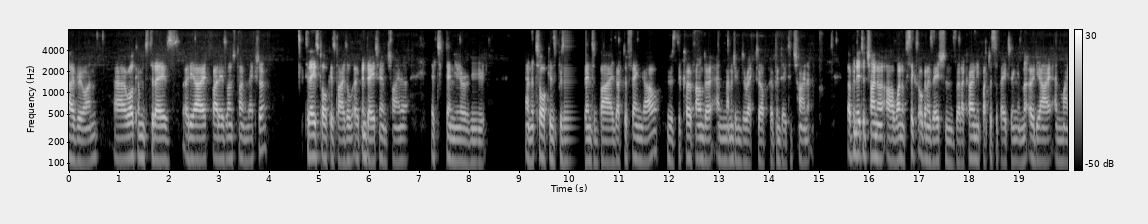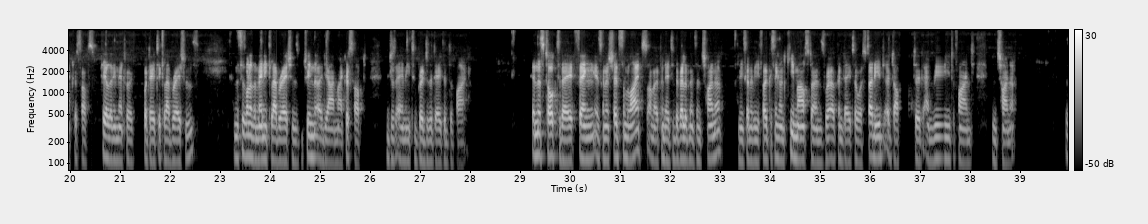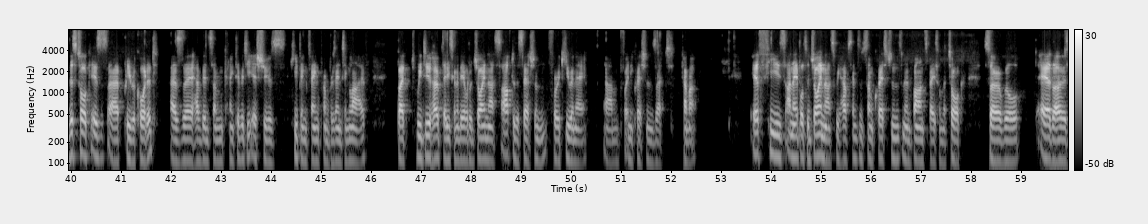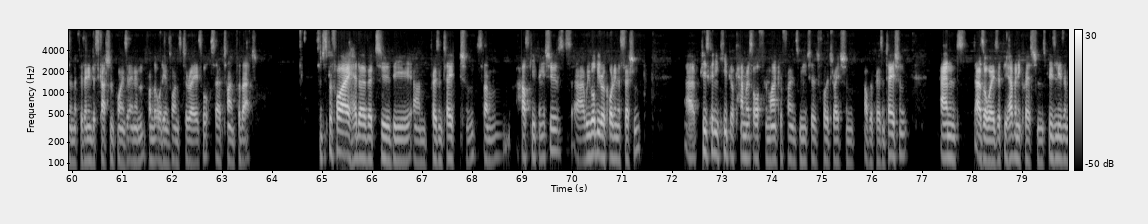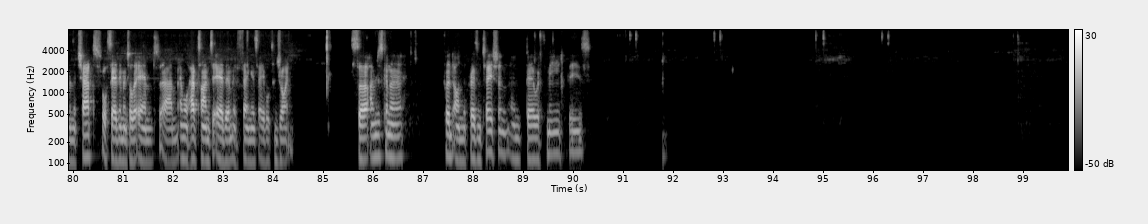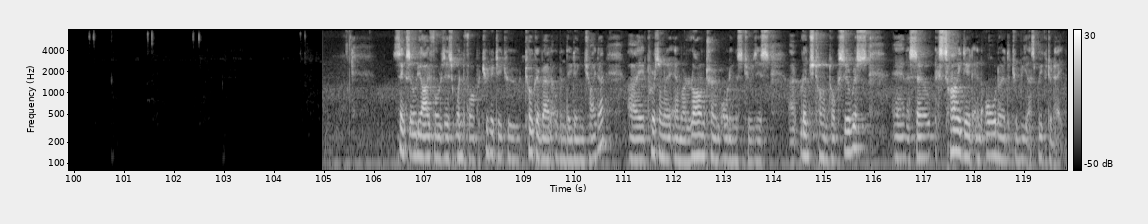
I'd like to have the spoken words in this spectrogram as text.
Hi, everyone. Uh, welcome to today's ODI Friday's lunchtime lecture. Today's talk is titled Open Data in China, a 10-year review. And the talk is presented by Dr. Feng Gao, who is the co-founder and managing director of Open Data China. Open Data China are one of six organizations that are currently participating in the ODI and Microsoft's peer learning network for data collaborations. And this is one of the many collaborations between the ODI and Microsoft, which is aiming to bridge the data divide. In this talk today, Feng is going to shed some light on open data developments in China, and he's going to be focusing on key milestones where open data was studied, adopted, and redefined in China. This talk is uh, pre-recorded, as there have been some connectivity issues keeping Feng from presenting live, but we do hope that he's going to be able to join us after the session for a Q&A um, for any questions that come up. If he's unable to join us, we have sent him some questions in advance based on the talk, so we'll air those, and if there's any discussion points anyone from the audience wants to raise, we'll also have time for that. So just before I head over to the um, presentation, some housekeeping issues. Uh, we will be recording the session. Uh, please can you keep your cameras off and microphones muted for the duration of the presentation. And as always, if you have any questions, please leave them in the chat or save them until the end, um, and we'll have time to air them if Feng is able to join. So I'm just gonna put on the presentation and bear with me, please. Thanks ODI for this wonderful opportunity to talk about open data in China. I personally am a long-term audience to this uh, lunchtime talk series and so excited and honored to be a speaker today.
